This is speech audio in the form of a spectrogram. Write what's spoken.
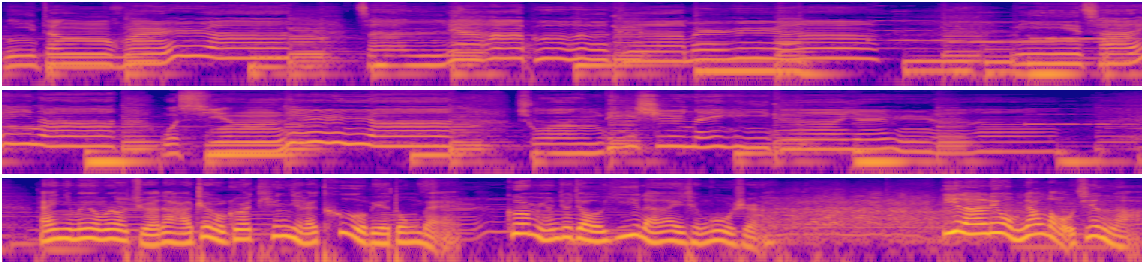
你等会儿啊，咱俩破哥们儿啊，你猜呢？我心里啊。装的是哪个人啊？哎，你们有没有觉得哈，这首歌听起来特别东北？歌名就叫《依兰爱情故事》。依兰离我们家老近了。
